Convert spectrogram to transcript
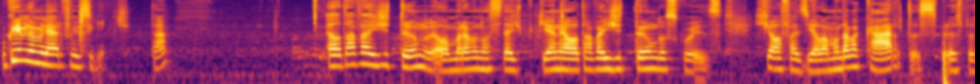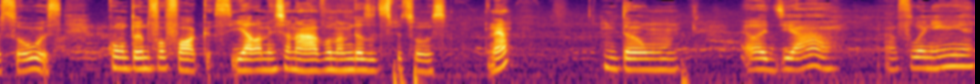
o crime da mulher foi o seguinte, tá? Ela tava agitando, ela morava numa cidade pequena, ela tava agitando as coisas. O que ela fazia? Ela mandava cartas para as pessoas contando fofocas e ela mencionava o nome das outras pessoas, né? Então, ela dizia: "Ah, a fulaninha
